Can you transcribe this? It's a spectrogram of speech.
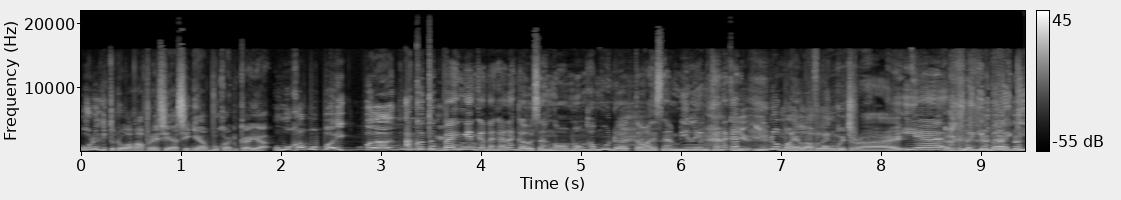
Udah gitu doang apresiasinya bukan kayak, "Uh, kamu baik banget." Aku tuh pengen kadang-kadang nggak usah ngomong, kamu udah otomatis ngambilin karena kan You, you know my love language, right? Iya bagi-bagi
